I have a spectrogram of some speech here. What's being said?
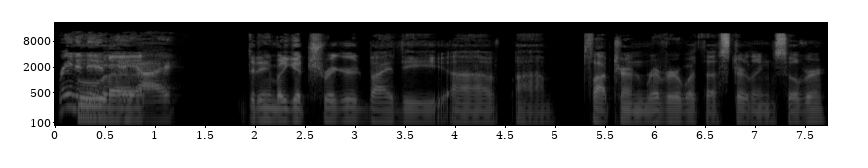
reining Who, in uh, AI. did anybody get triggered by the uh, um, flop turn river with a sterling silver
